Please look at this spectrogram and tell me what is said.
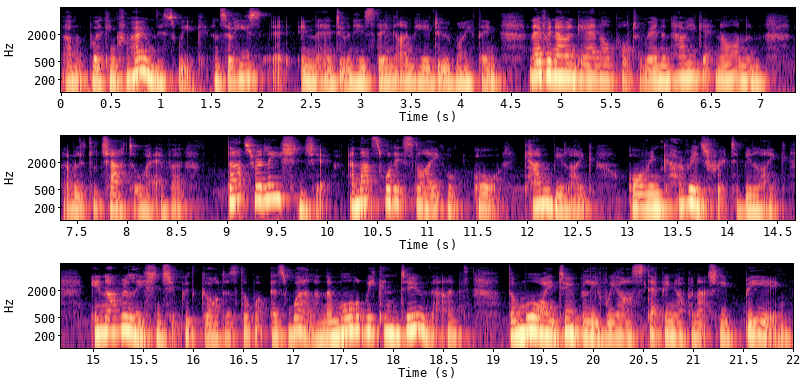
um, working from home this week, and so he's uh, in there doing his thing. I'm here doing my thing, and every now and again I'll potter in and how are you getting on, and have a little chat or whatever. That's relationship, and that's what it's like, or, or can be like, or encourage for it to be like in our relationship with God as, the, as well. And the more that we can do that, the more I do believe we are stepping up and actually being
